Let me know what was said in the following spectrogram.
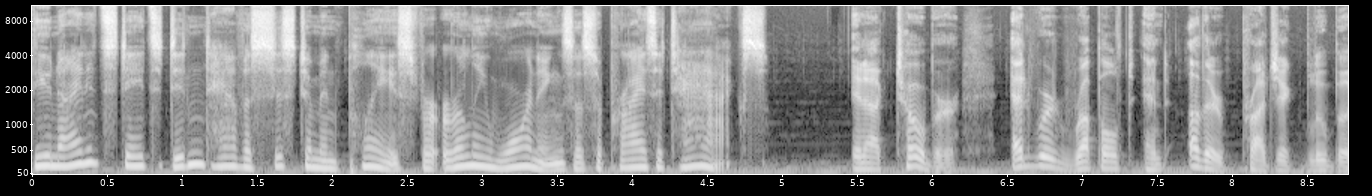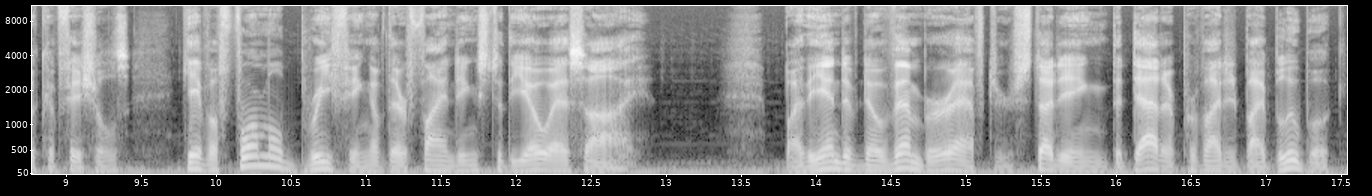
the United States didn't have a system in place for early warnings of surprise attacks. In October, Edward Ruppelt and other Project Blue Book officials gave a formal briefing of their findings to the OSI. By the end of November, after studying the data provided by Blue Book,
